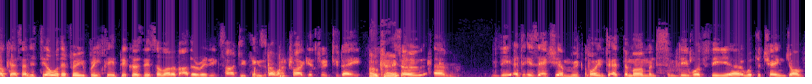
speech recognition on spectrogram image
Okay, so let's deal with it very briefly because there's a lot of other really exciting things that I want to try and get through today. Okay. So, um, the, it is actually a moot point at the moment simply with the, uh, with the change of,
